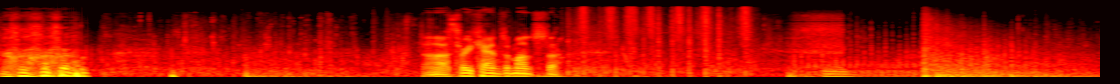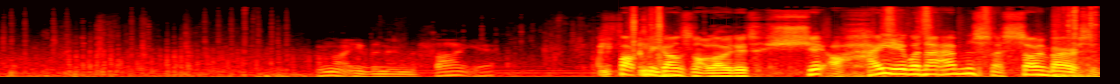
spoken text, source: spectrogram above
something? Uh, three cans of Monster. I'm not even in the fight yet. Fuck, my gun's not loaded. Shit, I hate it when that happens. That's so embarrassing.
